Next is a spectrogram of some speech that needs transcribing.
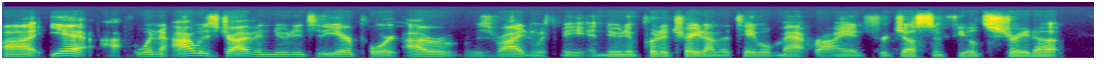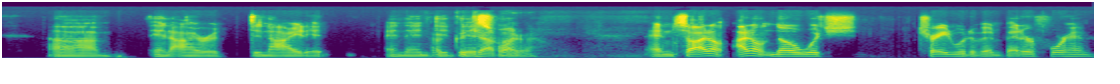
Uh, yeah, when I was driving Noonan to the airport, I was riding with me, and Noonan put a trade on the table, Matt Ryan for Justin Fields straight up, um, and Ira denied it, and then Uh, did Good this job, one. Ira. And so I don't I don't know which trade would have been better for him.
